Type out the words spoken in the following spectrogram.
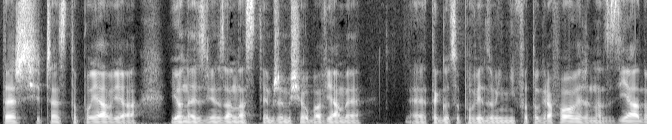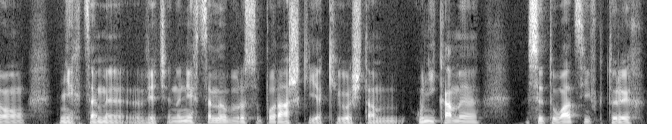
też się często pojawia i ona jest związana z tym, że my się obawiamy e, tego, co powiedzą inni fotografowie, że nas zjadą, nie chcemy, wiecie, no nie chcemy po prostu porażki jakiegoś tam, unikamy sytuacji, w których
